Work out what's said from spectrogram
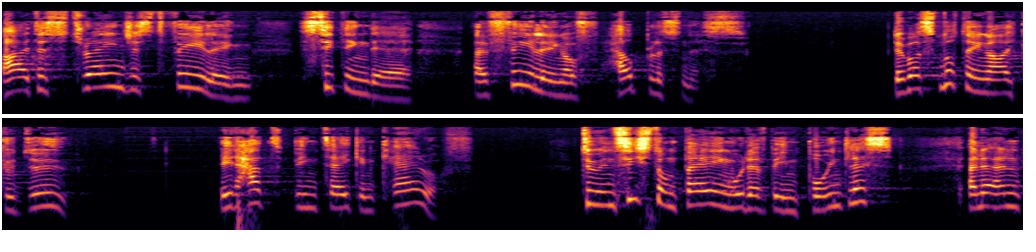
I had the strangest feeling sitting there, a feeling of helplessness. There was nothing I could do. It had been taken care of. To insist on paying would have been pointless. And, and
